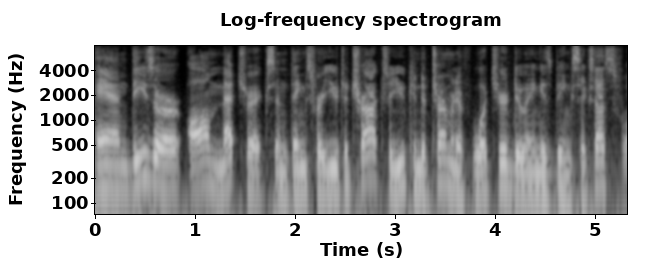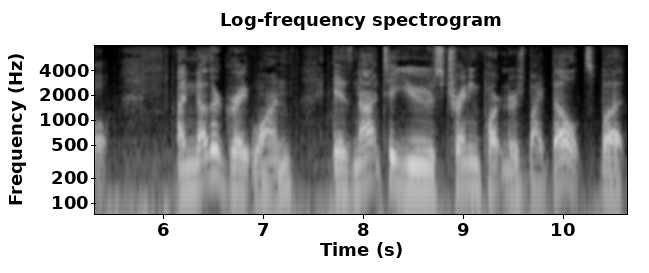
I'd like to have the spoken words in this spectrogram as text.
And these are all metrics and things for you to track so you can determine if what you're doing is being successful. Another great one is not to use training partners by belts, but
